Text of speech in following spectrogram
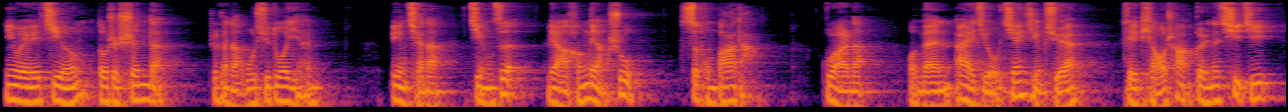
因为颈都是深的，这个呢无需多言，并且呢颈字两横两竖，四通八达，故而呢我们艾灸肩井穴可以调畅个人的气机，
